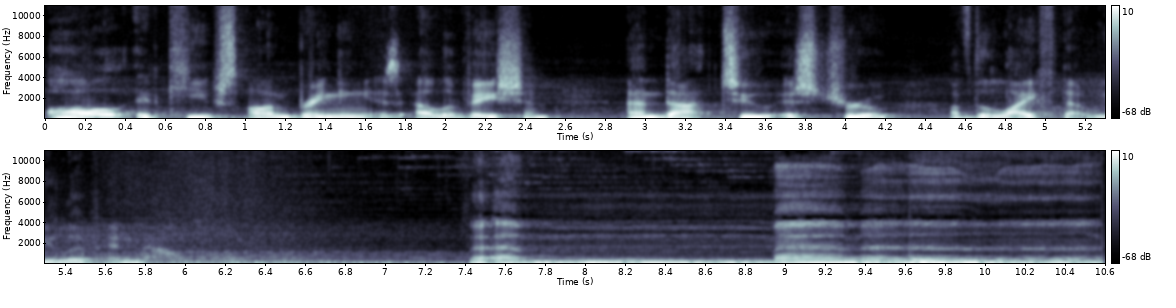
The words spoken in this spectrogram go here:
all it keeps on bringing is elevation and that too is true of the life that we live in now. فأما من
